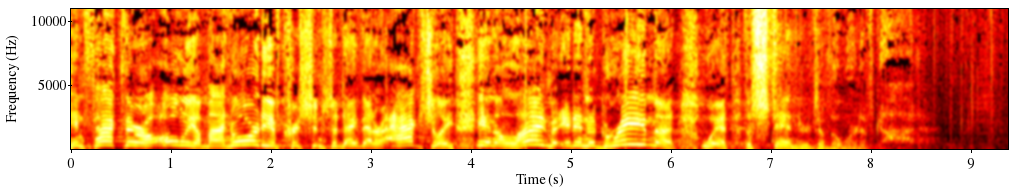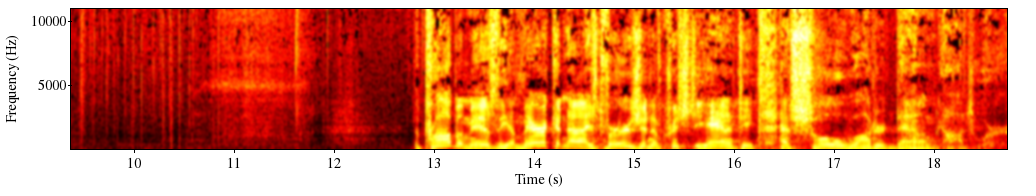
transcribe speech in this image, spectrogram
In fact, there are only a minority of Christians today that are actually in alignment and in agreement with the standards of the Word of God. The problem is the Americanized version of Christianity has so watered down God's Word.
